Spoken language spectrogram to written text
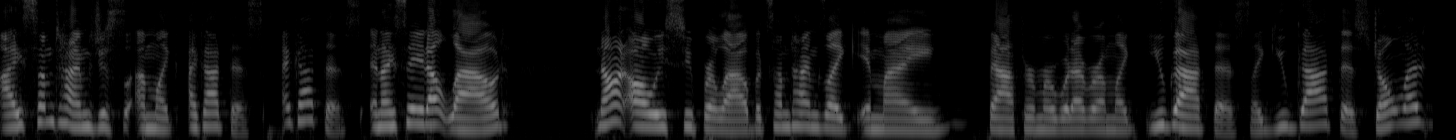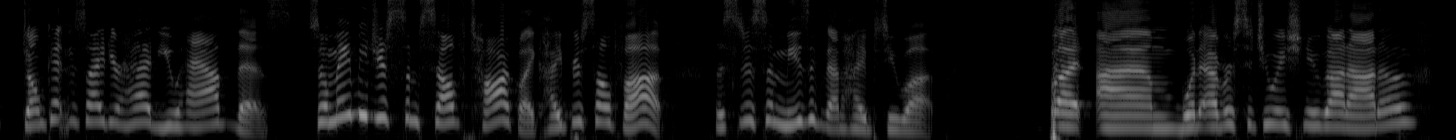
I sometimes just, I'm like, I got this, I got this. And I say it out loud. Not always super loud, but sometimes like in my bathroom or whatever i'm like you got this like you got this don't let don't get inside your head you have this so maybe just some self-talk like hype yourself up listen to some music that hypes you up but um, whatever situation you got out of,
